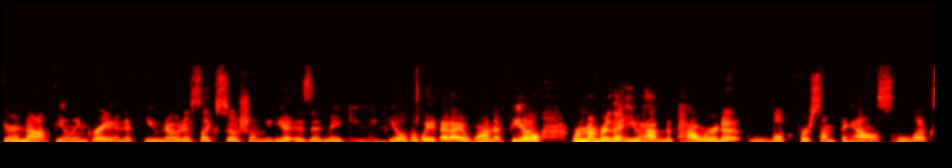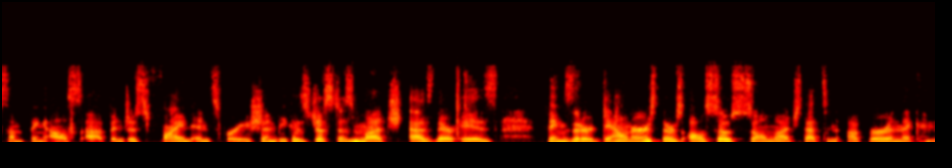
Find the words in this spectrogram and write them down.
you're not feeling great and if you notice like social media isn't making me feel the way that I want to feel, remember that you have the power to look for something else, look something else up and just find inspiration because just as much as there is things that are downers, there's also so much that's an upper and that can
